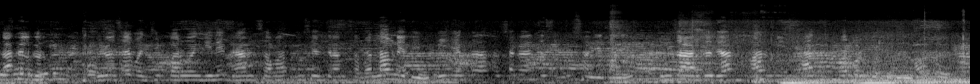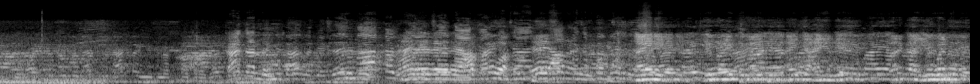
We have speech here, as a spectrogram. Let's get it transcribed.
दाखल करतो. बीडीओ साहेबांची परवानगीने ग्रामसभा विशेष ग्रामसभा लावण्यात येईल. मी एकदा सगळ्यांच्या समोर सांगितलं तुमचा अर्ज द्या. आज मी आज फॉरवर्ड करतो. नाही नाही हे माहिती नाही जे आहे ते बरं का हे व्हॉट्सअप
